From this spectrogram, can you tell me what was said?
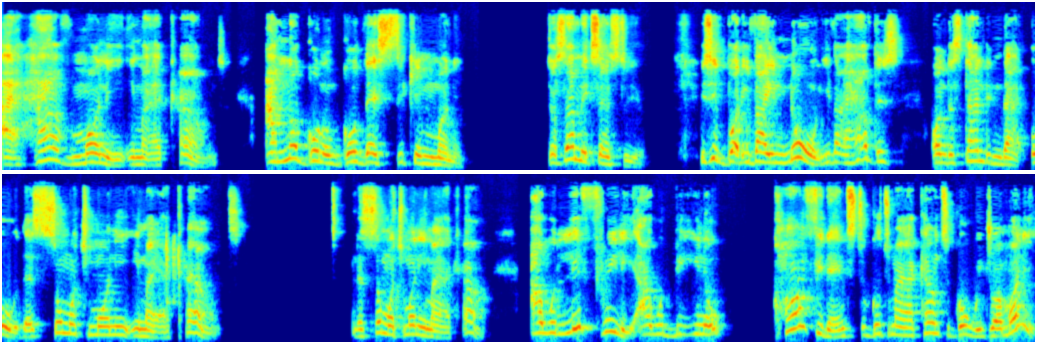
I have money in my account, I'm not going to go there seeking money. Does that make sense to you? You see, but if I know, if I have this understanding that, oh, there's so much money in my account, there's so much money in my account, I would live freely. I would be, you know, confident to go to my account to go withdraw money.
